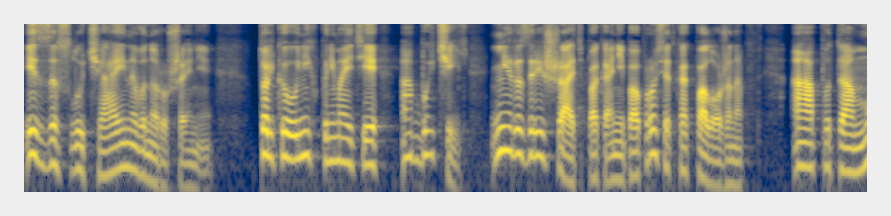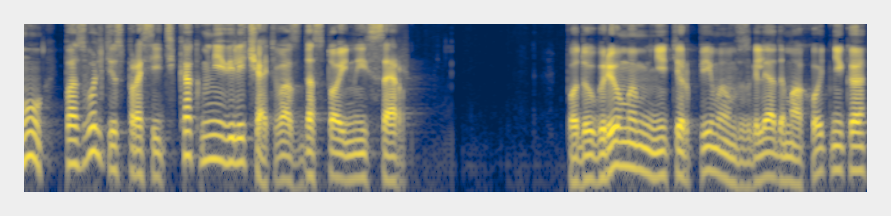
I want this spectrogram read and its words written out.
из-за случайного нарушения – только у них, понимаете, обычай не разрешать, пока не попросят, как положено. А потому позвольте спросить, как мне величать вас, достойный сэр?» Под угрюмым, нетерпимым взглядом охотника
